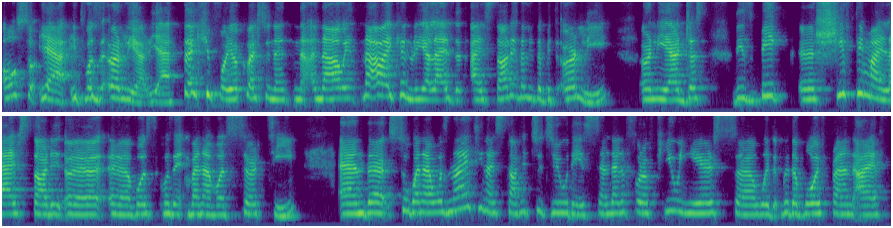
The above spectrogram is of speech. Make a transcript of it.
also yeah it was earlier yeah thank you for your question and now it, now I can realize that I started a little bit early earlier just this big uh, shift in my life started uh, uh, was was when I was 30 and uh, so when I was 19, I started to do this. And then for a few years uh, with, with a boyfriend, I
